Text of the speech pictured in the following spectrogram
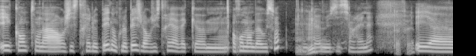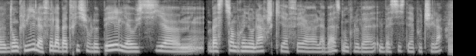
et quand on a enregistré l'EP, donc l'EP, je l'ai enregistré avec euh, Romain Bausson, donc euh, musicien rennais. Tout à fait. Et euh, donc lui, il a fait la batterie sur l'EP. Il y a aussi Bastien Bruno Larche qui a fait la basse, donc le, ba- le bassiste des Apocella. Mhm.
